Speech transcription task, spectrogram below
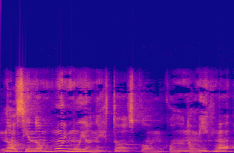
¿no? Siendo muy, muy honestos con, uno mismo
